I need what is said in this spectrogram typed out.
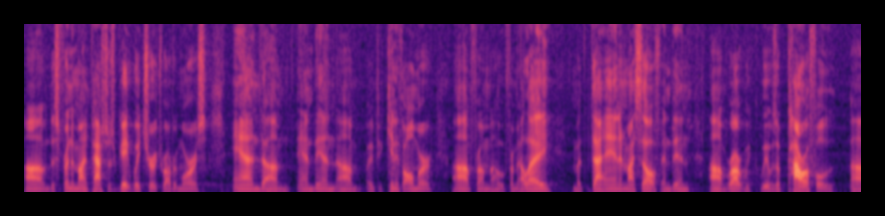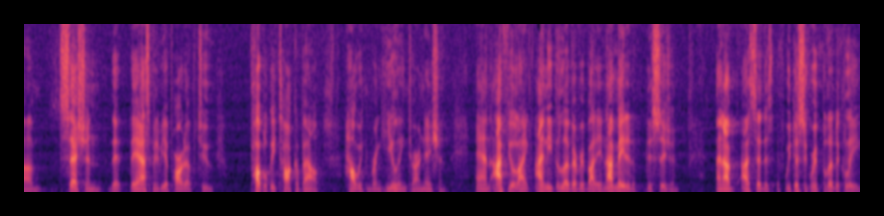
um, this friend of mine pastors Gateway Church, Robert Morris, and, um, and then um, Kenneth Ulmer uh, from, uh, from LA, Diane and myself, and then um, Robert. We, it was a powerful um, session that they asked me to be a part of to publicly talk about how we can bring healing to our nation. And I feel like I need to love everybody, and I made a decision. And I, I said this if we disagree politically,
